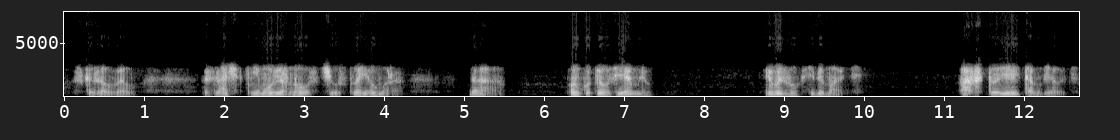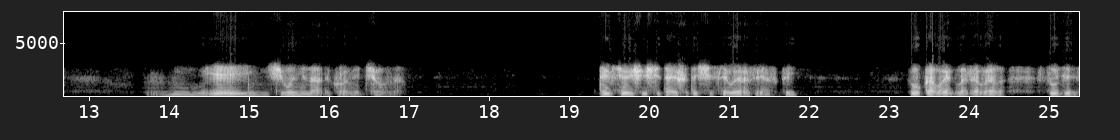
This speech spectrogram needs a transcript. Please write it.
— сказал Вэлл, «значит, к нему вернулось чувство юмора». «Да». Он купил землю и вызвал к себе мать. А что ей там делать? Ну, ей ничего не надо, кроме Джона. Ты все еще считаешь это счастливой развязкой? Лукавые глаза Вэлла сузились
